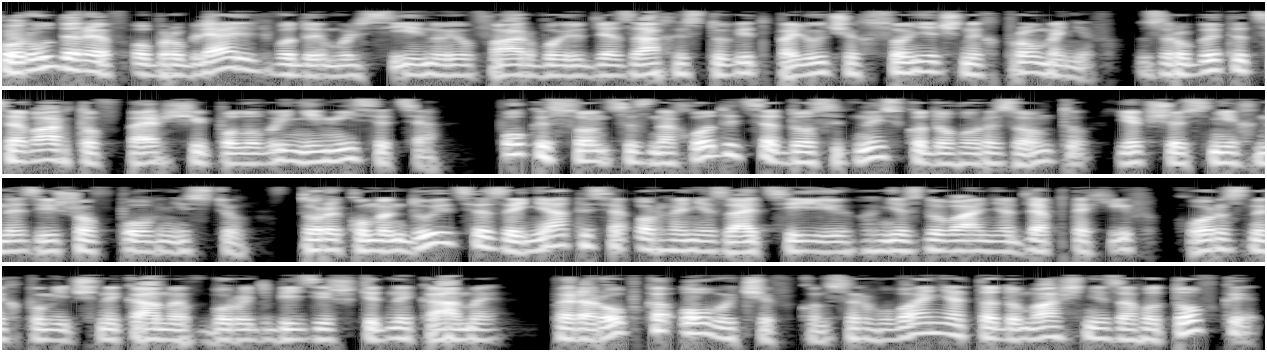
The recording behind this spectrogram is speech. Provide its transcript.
Кору дерев обробляють водоемульсійною фарбою для захисту від палючих сонячних променів. Зробити це варто в першій половині місяця, поки сонце знаходиться досить низько до горизонту, якщо сніг не зійшов повністю. То рекомендується зайнятися організацією гніздування для птахів, корисних помічниками в боротьбі зі шкідниками, переробка овочів, консервування та домашні заготовки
